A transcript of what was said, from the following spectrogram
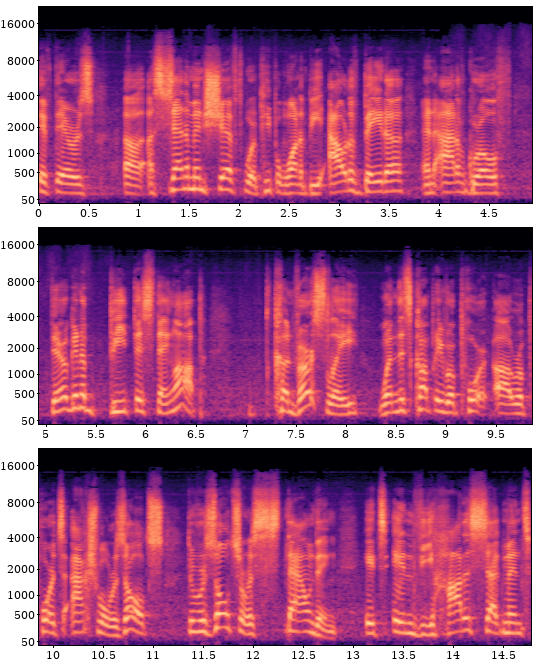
if there's uh, a sentiment shift where people want to be out of beta and out of growth, they're going to beat this thing up. conversely, when this company report, uh, reports actual results, the results are astounding. It's in the hottest segment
